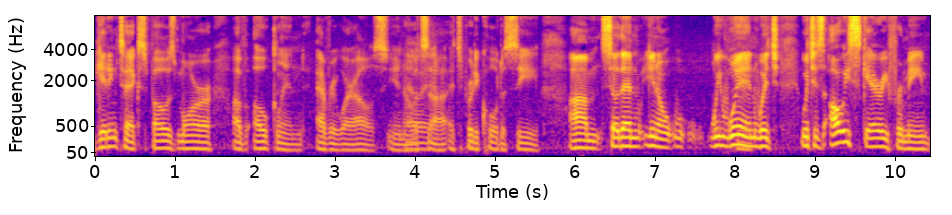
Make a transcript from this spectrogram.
getting to expose more of Oakland everywhere else. You know, Hell it's yeah. uh, it's pretty cool to see. Um, so then you know w- we win, which which is always scary for me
